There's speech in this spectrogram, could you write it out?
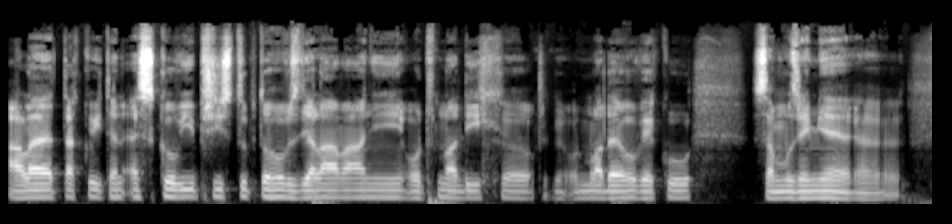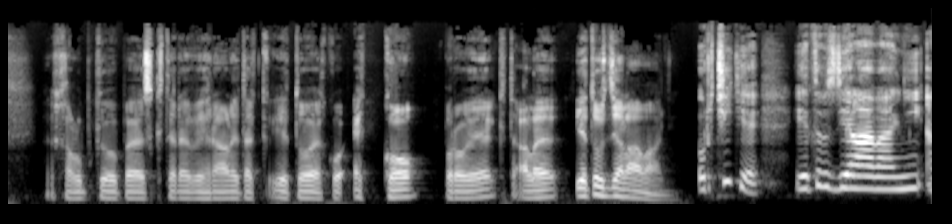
ale takový ten eskový přístup toho vzdělávání od mladých, eh, od mladého věku, samozřejmě eh, chalupky OPS, které vyhrály, tak je to jako eko projekt, ale je to vzdělávání. Určitě, je to vzdělávání a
